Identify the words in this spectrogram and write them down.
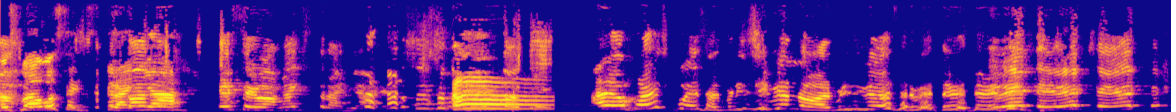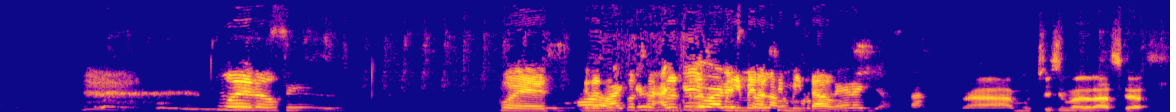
Nos vamos a extrañar. que se van a extrañar. Entonces eso también Ah. A lo mejor después, al principio no, al principio va a ser vete, vete, vete. Vete, vete, vete. Bueno, sí, pues gracias hay por que, ser hay que nuestros llevar esto a primeros invitados. manera y ya está. ah, muchísimas gracias.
